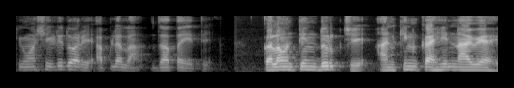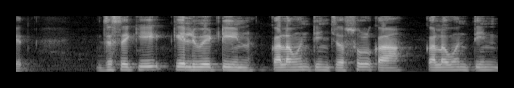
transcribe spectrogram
किंवा शिडीद्वारे आपल्याला जाता येते. कलावंतीन दुर्गचे आणखीन काही नावे आहेत. जसे की केल्वेटीन कलावंतींच्या सुळका कलावंतीन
